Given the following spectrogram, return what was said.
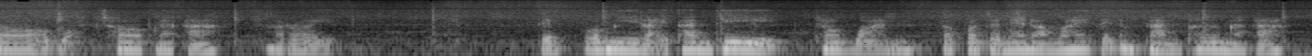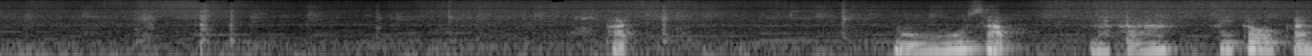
ก็บอกชอบนะคะ อร่อย แต่ก็มีหลายท่านที่ชอบหวาน แล้วก็จะแนะนำว่าให้ใส่น้ำตาลเพิ่มนะคะ ผัด หมูสับนะคะ ให้เข้ากัน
